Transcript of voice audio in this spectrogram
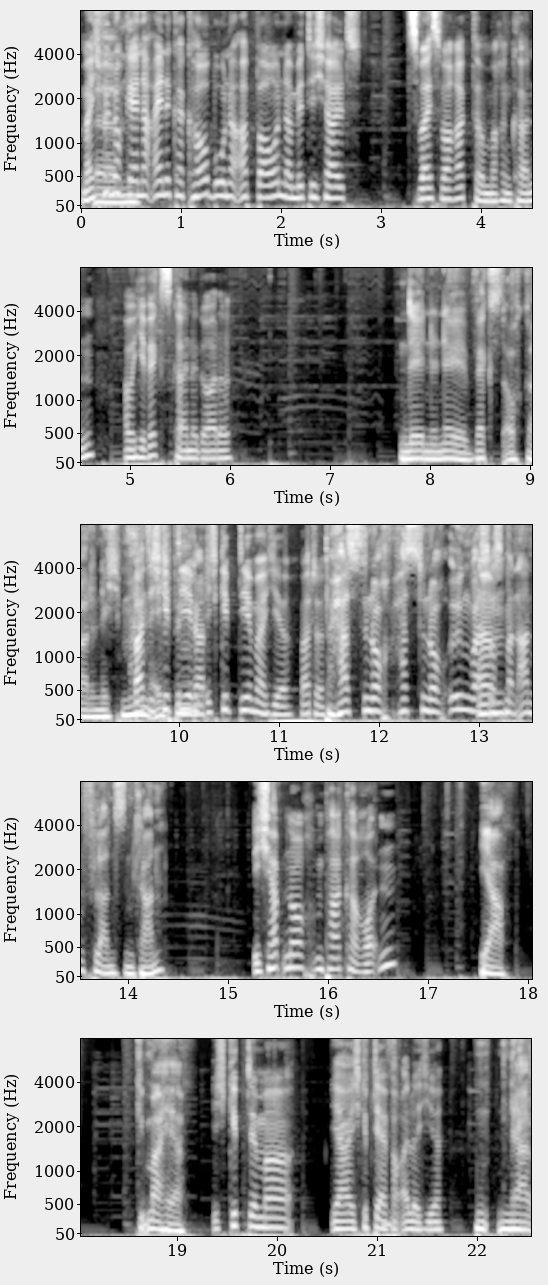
Mal, ich will noch Ähm, gerne eine Kakaobohne abbauen, damit ich halt zwei Smaragde machen kann. Aber hier wächst keine gerade. Nee, nee, nee, wächst auch gerade nicht. Mann, Warte, ich ey, geb, bin dir, grad- ich geb dir mal hier. Warte. Hast du noch, hast du noch irgendwas, Ähm. was man anpflanzen kann? Ich habe noch ein paar Karotten. Ja. Gib mal her. Ich geb dir mal. Ja, ich geb dir einfach alle hier. Na,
